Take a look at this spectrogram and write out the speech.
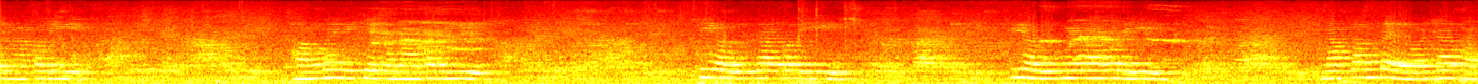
ตนาก็ดีทั้งไม่มีเจตนาก็ดี ที่ระลึกได้ก็ดี ที่ระลึกไม่ได้ก็ดี นับตั้งแต่ร้อยชาติพัน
